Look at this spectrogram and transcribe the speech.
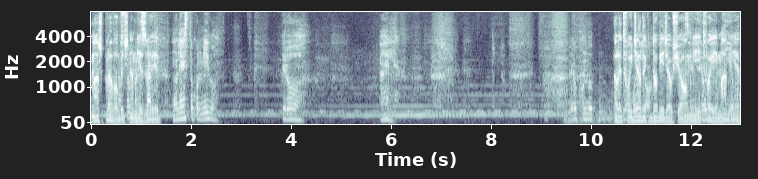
Masz prawo być na mnie zły, molesto conmigo. Pero Noel. Ale twój dziadek dowiedział się o mnie i twojej mamie.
